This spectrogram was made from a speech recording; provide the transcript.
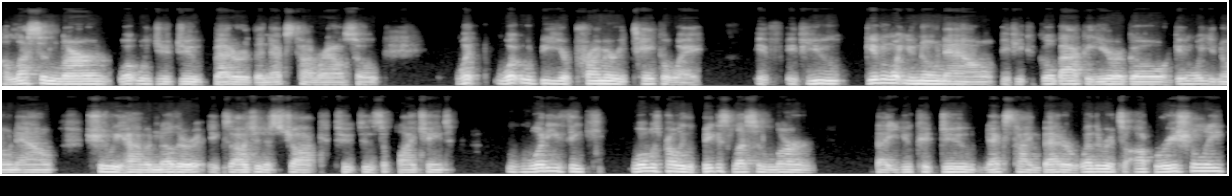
a lesson learned. What would you do better the next time around? So, what what would be your primary takeaway if if you given what you know now, if you could go back a year ago, or given what you know now, should we have another exogenous shock to, to the supply chains? What do you think? What was probably the biggest lesson learned that you could do next time better, whether it's operationally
